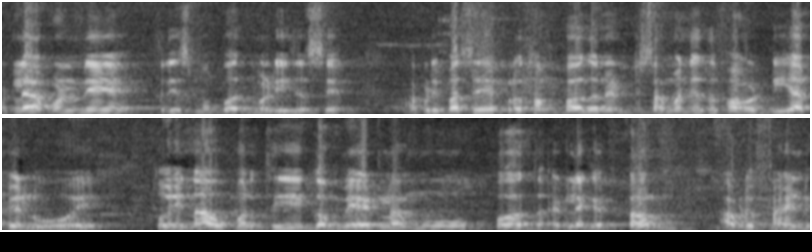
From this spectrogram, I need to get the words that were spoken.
એટલે આપણને ત્રીસમું પદ મળી જશે. આપણી પાસે પ્રથમ પદ અને સામાન્ય તફાવત ડી આપેલું હોય, તો એના ઉપરથી ગમે એટલામું પદ, એટલે કે ટર્મ, આપણે ફાઇન્ડ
